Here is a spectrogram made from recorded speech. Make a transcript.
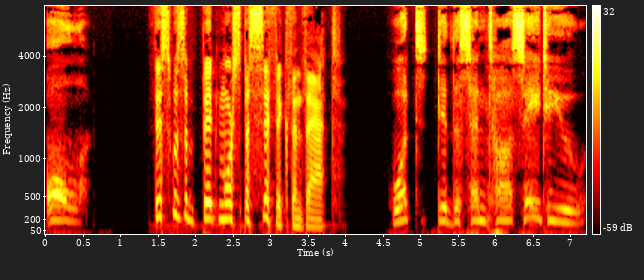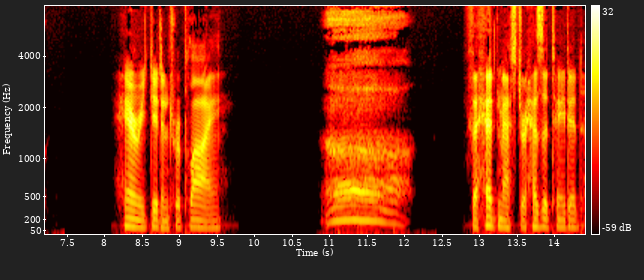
all. This was a bit more specific than that. What did the centaur say to you? Harry didn't reply. Ah, the headmaster hesitated.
